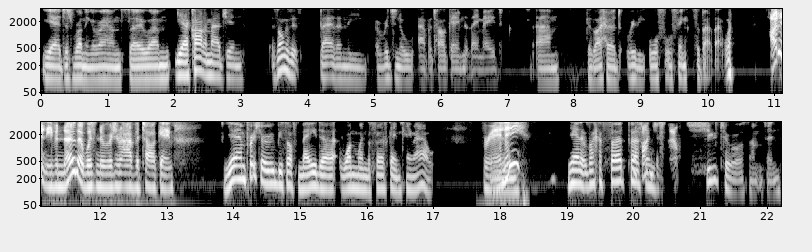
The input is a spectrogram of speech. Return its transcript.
yeah, just running around. So um, yeah, I can't imagine as long as it's better than the original Avatar game that they made. Because I heard really awful things about that one. I didn't even know there was an original Avatar game. Yeah, I'm pretty sure Ubisoft made uh, one when the first game came out. Really? Yeah, and it was like a I'll third-person find this now. shooter or something.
